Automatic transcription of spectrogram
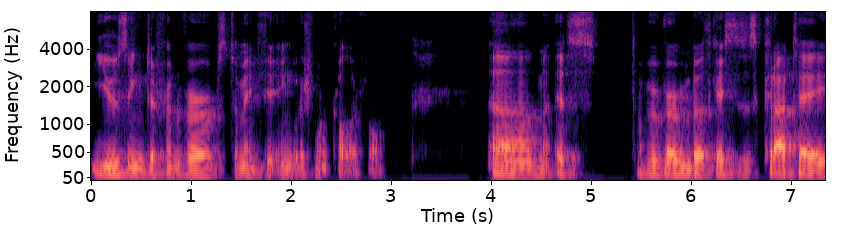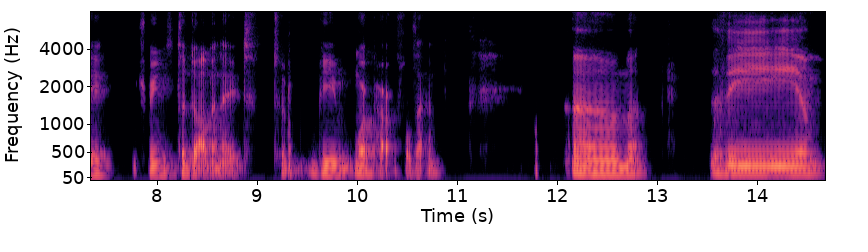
using different verbs to make the English more colorful. Um it's the verb in both cases is krate, which means to dominate, to be more powerful than. Um the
